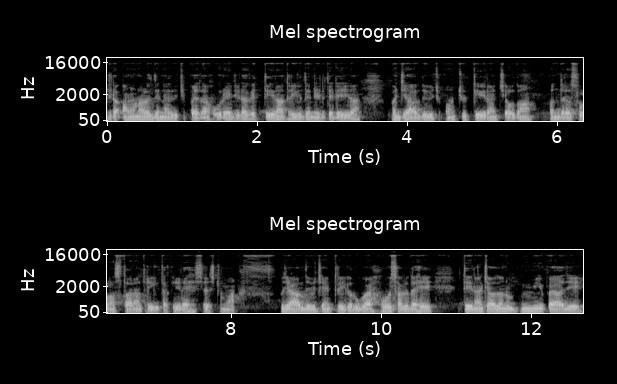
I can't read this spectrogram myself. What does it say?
ਜਿਹੜਾ ਆਉਣ ਵਾਲੇ ਦਿਨਾਂ ਦੇ ਵਿੱਚ ਪੈਦਾ ਹੋ ਰਿਹਾ, ਜਿਹੜਾ ਕਿ 13 ਤਰੀਕ ਦੇ ਨੇੜੇ ਤੇੜੇ ਜਿਹੜਾ ਪੰਜਾਬ ਦੇ ਵਿੱਚ ਪਹੁੰਚੂ 13 14 15 16 17 ਤਰੀਕ ਤੱਕ ਜਿਹੜਾ ਇਹ ਸਿਸਟਮ ਆ ਪੰਜਾਬ ਦੇ ਵਿੱਚ ਐਂਟਰੀ ਕਰੂਗਾ, ਹੋ ਸਕਦਾ ਇਹ 13 14 ਨੂੰ ਮੀਂਹ ਪੈ ਜੇ,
